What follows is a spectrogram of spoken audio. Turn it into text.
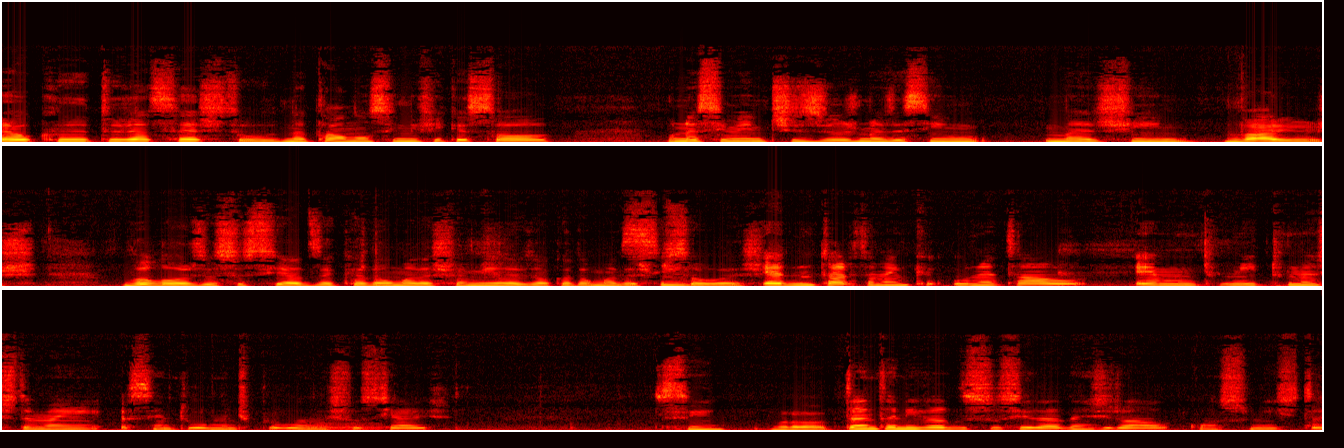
é o que tu já disseste, o Natal não significa só o nascimento de Jesus, mas assim, mas sim vários valores associados a cada uma das famílias ou a cada uma das Sim. pessoas. é de notar também que o Natal é muito bonito, mas também acentua muitos problemas sociais. Sim, verdade. tanto a nível da sociedade em geral, consumista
